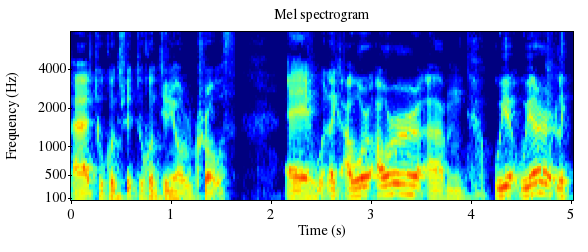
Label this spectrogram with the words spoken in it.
uh, to con- to continue our growth. Uh, like our our um, we we are like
